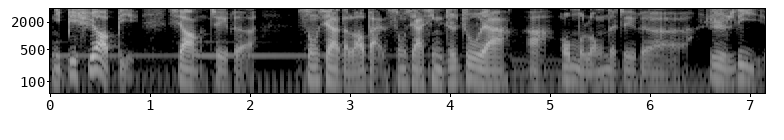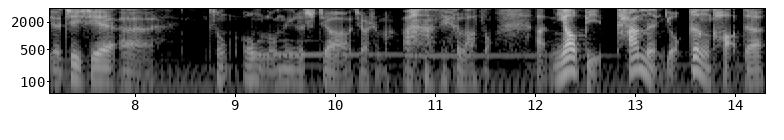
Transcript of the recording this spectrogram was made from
你必须要比像这个松下的老板松下幸之助呀，啊，欧姆龙的这个日立呃这些呃，从欧姆龙那个是叫叫什么啊？那个老总啊，你要比他们有更好的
